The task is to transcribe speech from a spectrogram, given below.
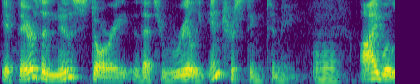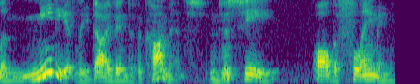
if there's a news story that's really interesting to me, uh, I will immediately dive into the comments Mm-hmm. to see all the flaming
